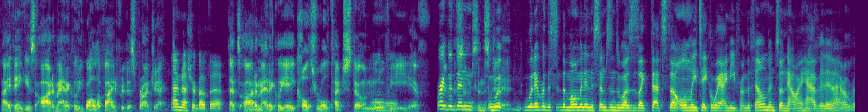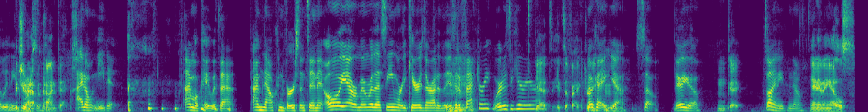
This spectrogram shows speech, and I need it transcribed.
I think is automatically qualified for this project. I'm not sure about that. That's automatically a cultural touchstone movie if, Mm-hmm. Right, if but The then what, whatever the the moment in The Simpsons was is like that's the only takeaway I need from the film, and so now I have it, and I don't really need. But you don't have the film. context. I don't need it. I'm okay with that. I'm now conversant in it. Oh yeah, remember that scene where he carries her out of the? Is it a factory? Where does he carry her? Mm-hmm. yeah, out? it's, it's a factory. Okay, Mhm. yeah. So there you go. Okay. That's all I need to know. Anything else?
